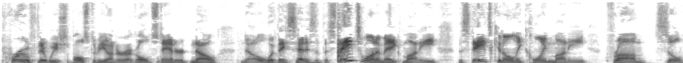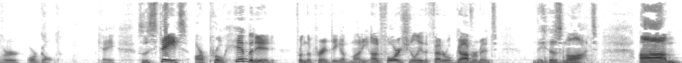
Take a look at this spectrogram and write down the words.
proof that we're supposed to be under a gold standard. No, no. What they said is that the states want to make money. The states can only coin money from silver or gold. Okay. So the states are prohibited from the printing of money. Unfortunately, the federal government is not. Um,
